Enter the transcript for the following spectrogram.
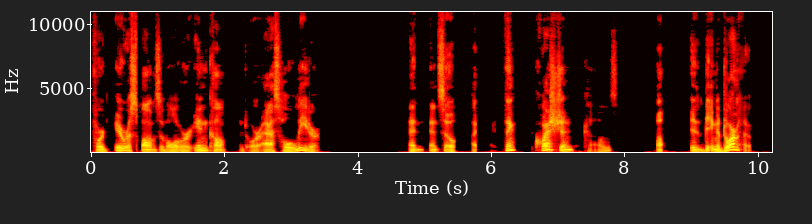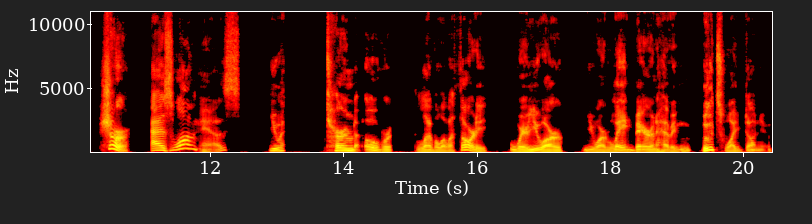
for an irresponsible or incompetent or asshole leader? And and so I, I think the question becomes: uh, Is being a doormat sure as long as you have turned over level of authority where you are you are laid bare and having boots wiped on you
